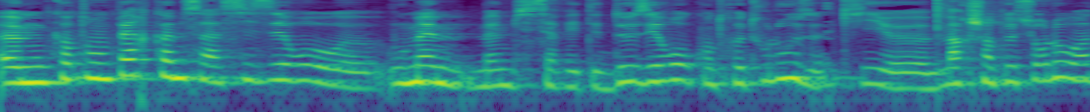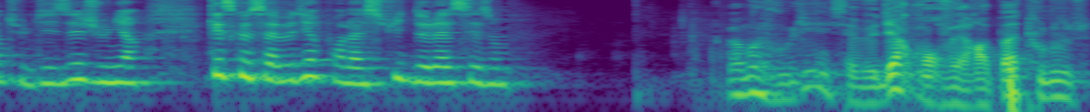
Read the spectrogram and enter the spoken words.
Euh, quand on perd comme ça 6-0, euh, ou même même si ça avait été 2-0 contre Toulouse, qui euh, marche un peu sur l'eau, hein, tu le disais, Julien, qu'est-ce que ça veut dire pour la suite de la saison? Bah Moi, je vous le dis, ça veut dire qu'on reverra pas Toulouse.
